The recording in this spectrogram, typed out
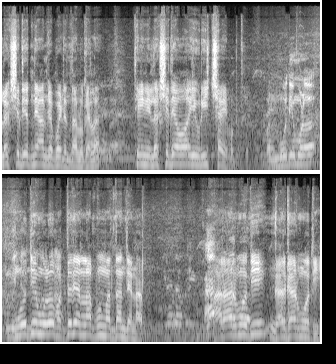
लक्ष देत नाही आमच्या पैठण तालुक्याला. त्यांनी लक्ष द्यावं एवढी इच्छा आहे फक्त. पण मोदीमुळं मोदीमुळं फक्त त्यांना आपण मतदान देणार. हर हर मोदी घर घर मोदी.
